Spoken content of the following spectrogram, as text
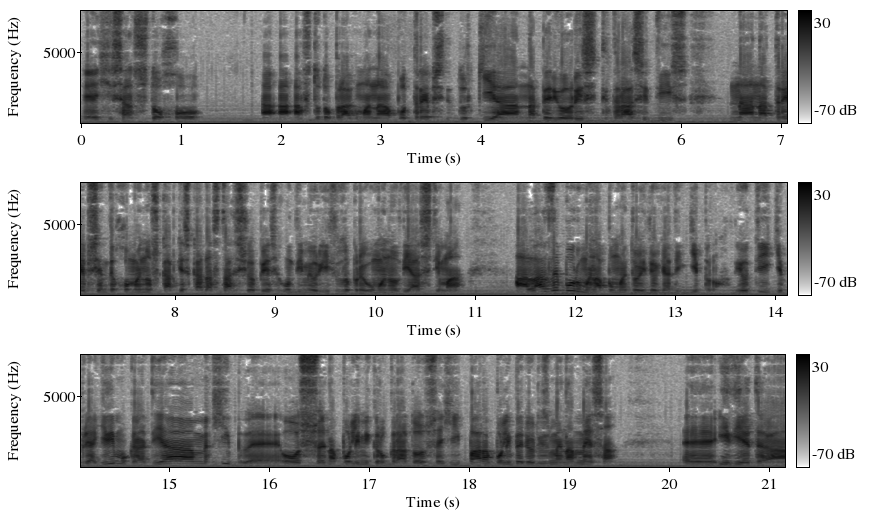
έχει σαν στόχο αυτό το πράγμα, να αποτρέψει την Τουρκία να περιορίσει τη δράση της, να ανατρέψει ενδεχομένως κάποιες καταστάσεις οι οποίες έχουν δημιουργηθεί το προηγούμενο διάστημα, αλλά δεν μπορούμε να πούμε το ίδιο για την Κύπρο, διότι η Κυπριακή Δημοκρατία έχει, ε, ως ένα πολύ μικρό κράτος έχει πάρα πολύ περιορισμένα μέσα, ε, ιδιαίτερα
